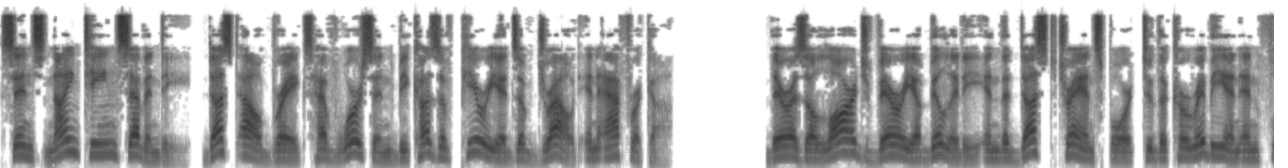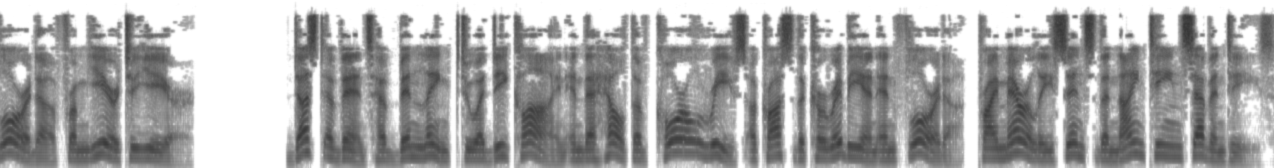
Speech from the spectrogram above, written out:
Since 1970, dust outbreaks have worsened because of periods of drought in Africa. There is a large variability in the dust transport to the Caribbean and Florida from year to year. Dust events have been linked to a decline in the health of coral reefs across the Caribbean and Florida, primarily since the 1970s.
